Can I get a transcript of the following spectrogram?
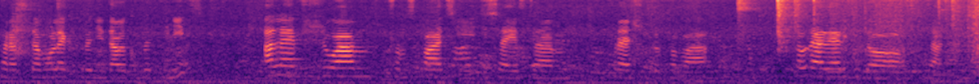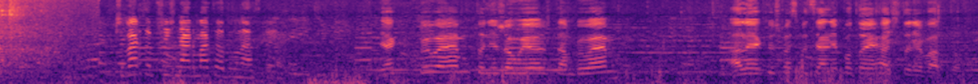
paracetamole, które nie dały kompletnie nic. Ale przeżyłam, muszę spać i dzisiaj jestem fresh, gotowa, pełna energii do zdania. Czy warto przyjść na armatę o 12? Jak byłem, to nie żałuję, że tam byłem, ale jak ktoś ma specjalnie po to jechać, to nie warto.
